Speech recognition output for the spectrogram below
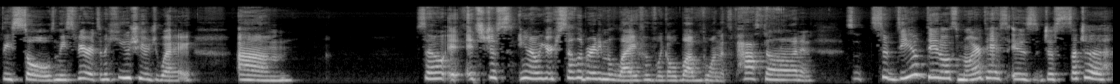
these souls and these spirits in a huge, huge way. Um, so it, it's just you know you're celebrating the life of like a loved one that's passed on, and so, so Dia de los Muertes is just such a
